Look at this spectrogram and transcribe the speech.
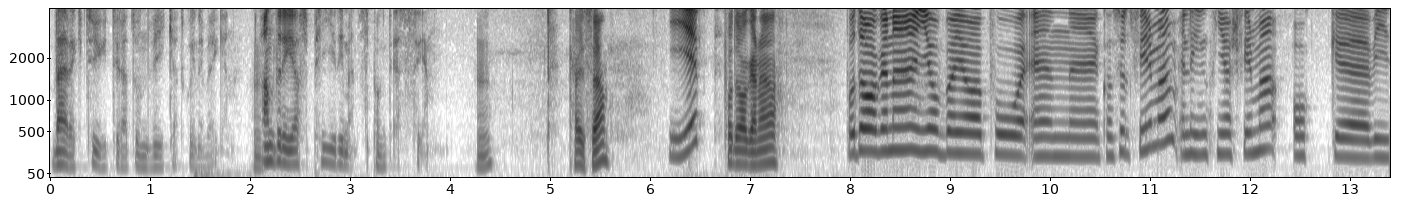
Verktyg till att undvika att gå in i väggen. Mm. Andreaspirimets.se Kajsa, Japp. på dagarna? På dagarna jobbar jag på en eh, konsultfirma, eller ingenjörsfirma, och eh, vi,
